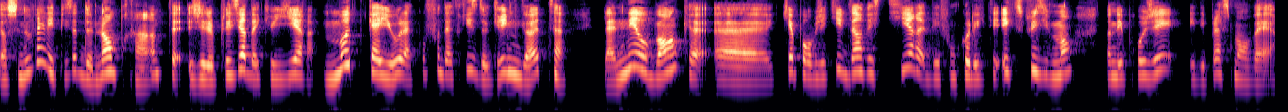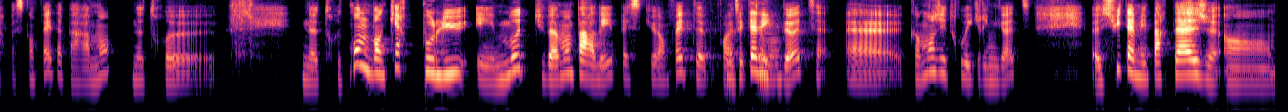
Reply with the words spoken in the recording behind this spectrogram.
Dans ce nouvel épisode de l'empreinte, j'ai le plaisir d'accueillir Maud Caillot, la cofondatrice de Gringot, la néobanque euh, qui a pour objectif d'investir des fonds collectés exclusivement dans des projets et des placements verts. Parce qu'en fait, apparemment, notre, notre compte bancaire pollue. Et Maud, tu vas m'en parler parce que, en fait, pour cette anecdote, euh, comment j'ai trouvé Gringot, euh, suite à mes partages en,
